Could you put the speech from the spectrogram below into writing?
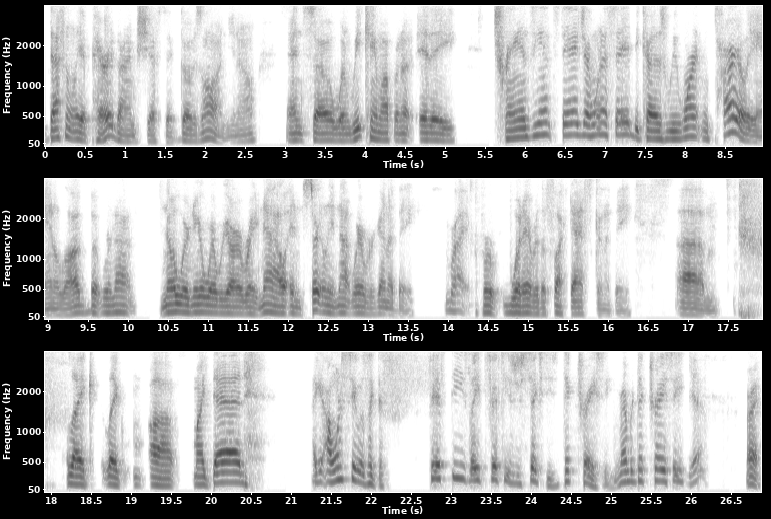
definitely a paradigm shift that goes on, you know. And so when we came up in a, in a transient stage, I want to say, because we weren't entirely analog, but we're not nowhere near where we are right now, and certainly not where we're gonna be. Right. For whatever the fuck that's gonna be. Um like like uh my dad, I, I want to say it was like the 50s, late 50s or 60s, Dick Tracy. Remember Dick Tracy? Yeah. All right.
